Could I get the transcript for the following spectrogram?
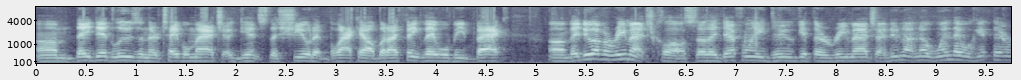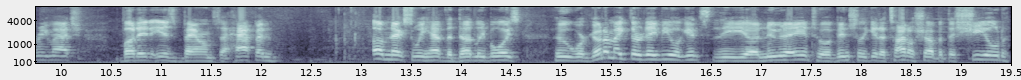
Um, they did lose in their table match against the Shield at Blackout, but I think they will be back. Um, they do have a rematch clause, so they definitely do get their rematch. I do not know when they will get their rematch, but it is bound to happen. Up next, we have the Dudley Boyz, who were going to make their debut against the uh, New Day to eventually get a title shot, but the Shield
